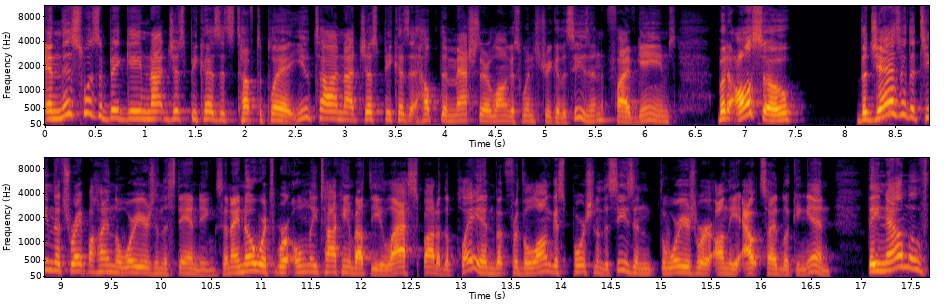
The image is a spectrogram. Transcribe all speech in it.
And this was a big game, not just because it's tough to play at Utah, not just because it helped them match their longest win streak of the season, five games, but also the Jazz are the team that's right behind the Warriors in the standings. And I know we're, we're only talking about the last spot of the play in, but for the longest portion of the season, the Warriors were on the outside looking in. They now move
